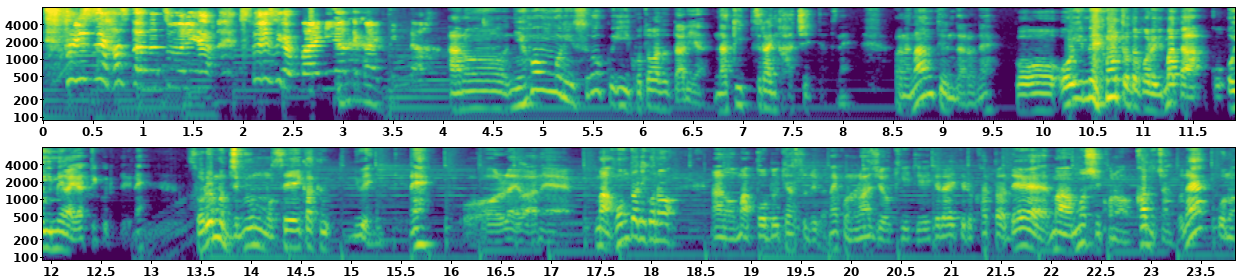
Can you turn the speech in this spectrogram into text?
ストレス発散のつもりが、ストレスが倍になって帰ってきた。あのー、日本語にすごくいい言葉だってあるやん。泣きっ面に蜂ってやつね。あの、なんて言うんだろうね。こう、追い目を持ったところにまた、こう、追い目がやってくるっていうね。それも自分の性格ゆえにっていうね。これはね、まあ本当にこの、あの、まあ、ポッドキャストというかね、このラジオを聞いていただいている方で、まあ、もしこのカズちゃんとね、この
